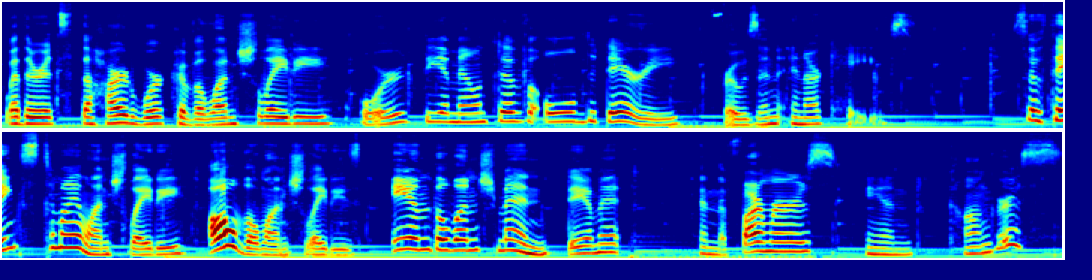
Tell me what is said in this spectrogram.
Whether it's the hard work of a lunch lady or the amount of old dairy frozen in our caves. So thanks to my lunch lady, all the lunch ladies, and the lunch men, damn it, and the farmers, and Congress,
